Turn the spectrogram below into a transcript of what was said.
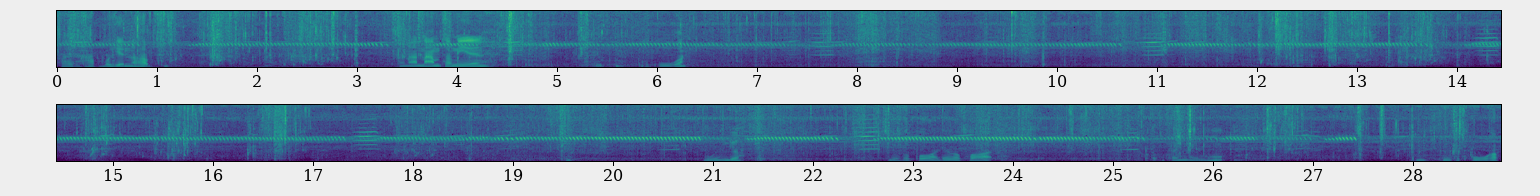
ไปครับบ่เห็นนะครับขนาดน้ำซ้ำนี้เลยนี่เอาปูก่อนปูอย่างเดียว เดี๋ยวก็พ่อ เดี๋ยวก็พ่อ ไปไหนวะ นี่ยอืมนี่ก็ปูครับ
